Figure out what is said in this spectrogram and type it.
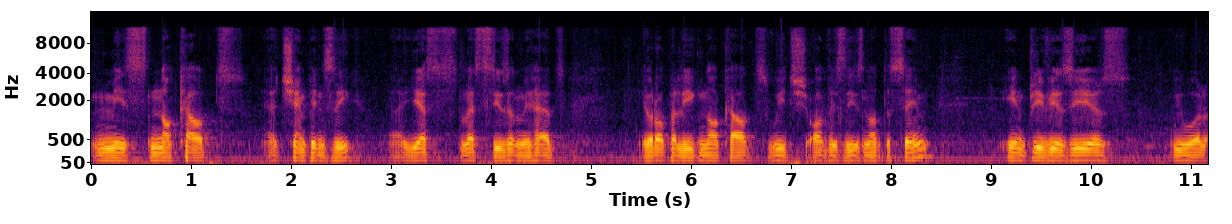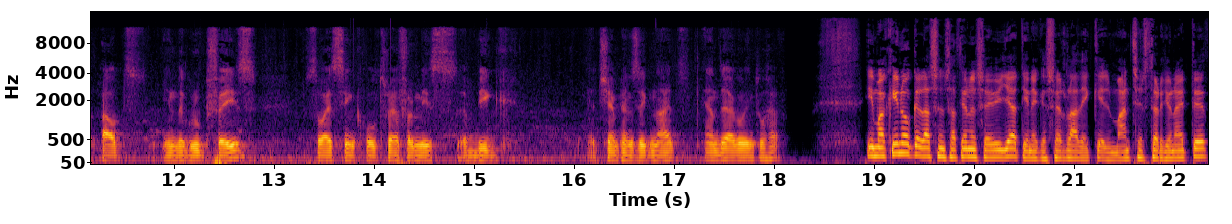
miss knockout uh, Champions League. Uh, yes, last season we had Europa League knockout, which obviously is not the same. In previous years, we were out in the group phase, so I think Old Trafford miss a big uh, Champions League night, and they are going to have. Imagino que la sensación en Sevilla tiene que ser la de que el Manchester United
